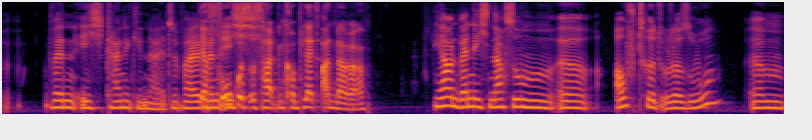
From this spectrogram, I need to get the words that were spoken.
äh, wenn ich keine Kinder hätte. Weil Der wenn Fokus ich, ist halt ein komplett anderer. Ja, und wenn ich nach so einem äh, Auftritt oder so ähm,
